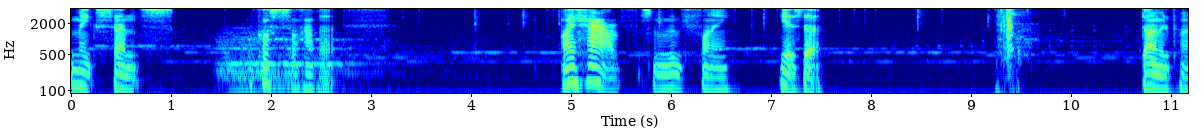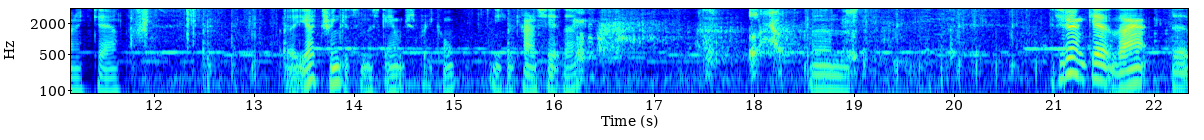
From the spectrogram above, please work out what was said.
make sense. Of course I still have it. I have something really funny. Yeah, it's there. Diamond ponytail. Uh, you have trinkets in this game, which is pretty cool. You can kind of see it there. Um, if you don't get that, uh,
